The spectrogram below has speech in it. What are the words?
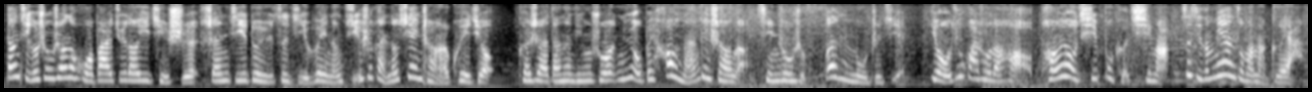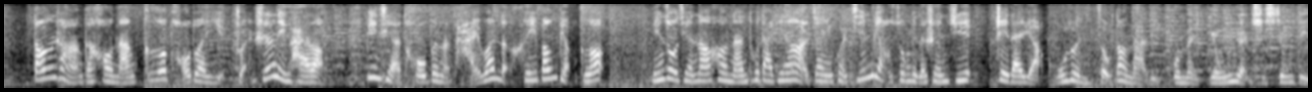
当几个受伤的伙伴聚到一起时，山鸡对于自己未能及时赶到现场而愧疚。可是当他听说女友被浩南给伤了，心中是愤怒之极。有句话说得好，朋友妻不可欺嘛，自己的面子往哪搁呀？当场跟浩南割袍断义，转身离开了，并且投奔了台湾的黑帮表哥。临走前呢，浩南托大天儿将一块金表送给了山鸡，这代表无论走到哪里，我们永远是兄弟。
